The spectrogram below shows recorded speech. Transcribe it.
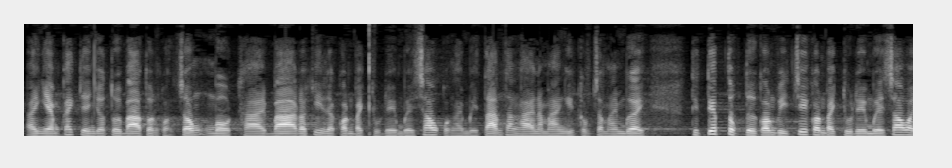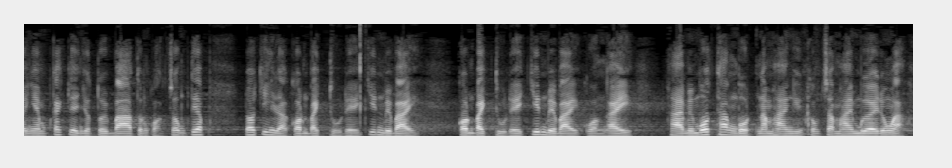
Anh em cách tên cho tôi 3 tuần khoảng trống. 1, 2, 3 đó chính là con bạch chủ đề 16 của ngày 18 tháng 2 năm 2020 thì tiếp tục từ con vị trí con bạch chủ đề 16 anh em cách tên cho tôi 3 tuần khoảng trống tiếp. Đó chính là con bạch chủ đề 97 con bạch chủ đề 97 của ngày 21 tháng 1 năm 2020 đúng không ạ?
